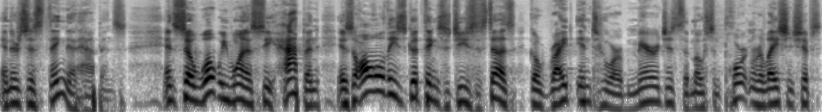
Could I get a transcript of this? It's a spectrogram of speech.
And there's this thing that happens. And so, what we want to see happen is all these good things that Jesus does go right into our marriages, the most important relationships.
